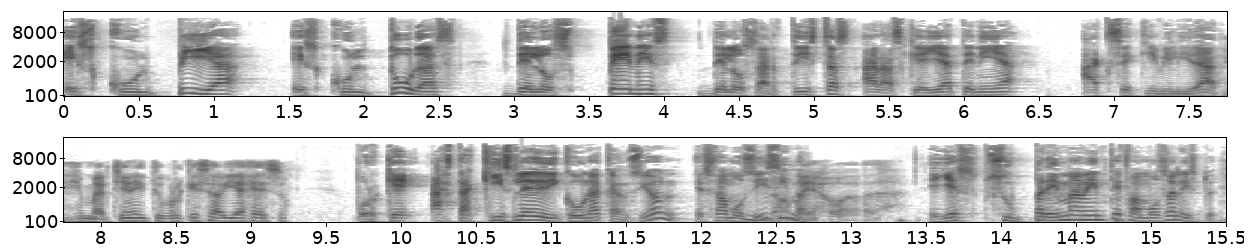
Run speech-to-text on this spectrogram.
esculpía esculturas de los penes de los artistas a las que ella tenía asequibilidad. Dije, Marchena, ¿y tú por qué sabías eso? Porque hasta Kiss le dedicó una canción. Es famosísima. No me joda. Ella es supremamente famosa en la historia.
